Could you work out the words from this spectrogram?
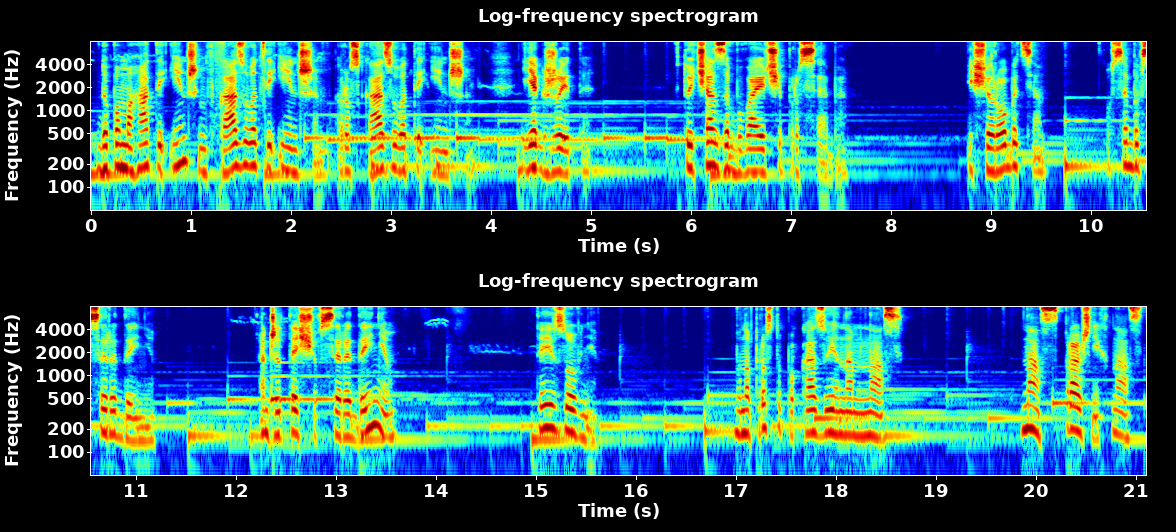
допомагати іншим, вказувати іншим, розказувати іншим, як жити, в той час забуваючи про себе. І що робиться у себе всередині. Адже те, що всередині, те і зовні. Воно просто показує нам нас нас, справжніх нас,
